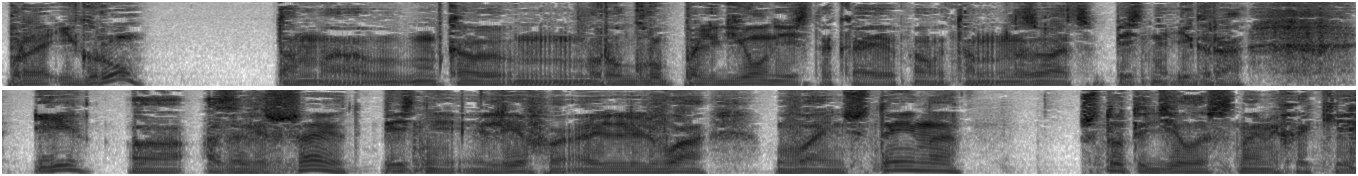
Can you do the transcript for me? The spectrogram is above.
про игру. Там э, рок-группа «Легион» есть такая, там называется песня «Игра». И, а завершают песней Лефа, Льва Вайнштейна что ты делаешь с нами хоккей?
